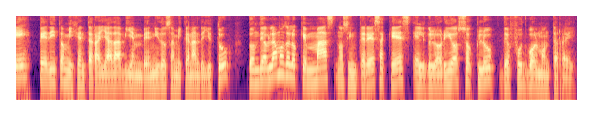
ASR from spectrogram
¿Qué pedito mi gente rayada? Bienvenidos a mi canal de YouTube, donde hablamos de lo que más nos interesa, que es el glorioso Club de Fútbol Monterrey.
